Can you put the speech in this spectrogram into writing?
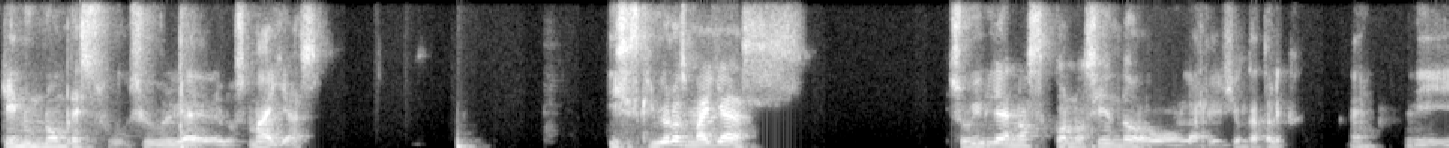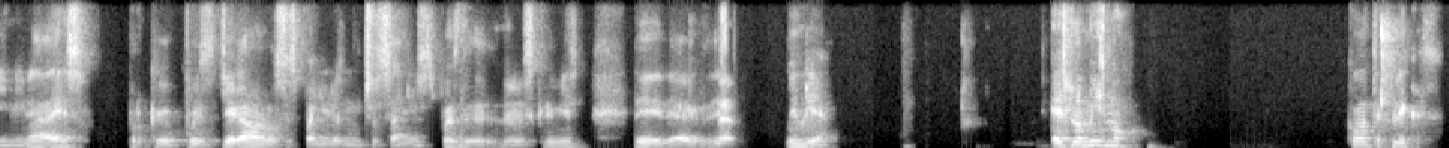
tiene un nombre su, su, Biblia de los mayas. Y se escribió los mayas, su Biblia no conociendo la religión católica, ¿eh? ni, ni, nada de eso, porque pues llegaron los españoles muchos años después de, de escribir, de, claro. Biblia. Es lo mismo. ¿Cómo te explicas?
